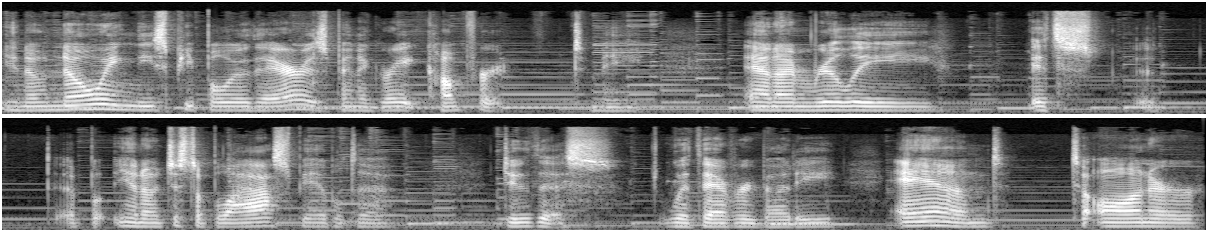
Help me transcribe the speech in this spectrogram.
You know, knowing these people are there has been a great comfort to me. And I'm really, it's uh, you know, just a blast to be able to do this with everybody and to honor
